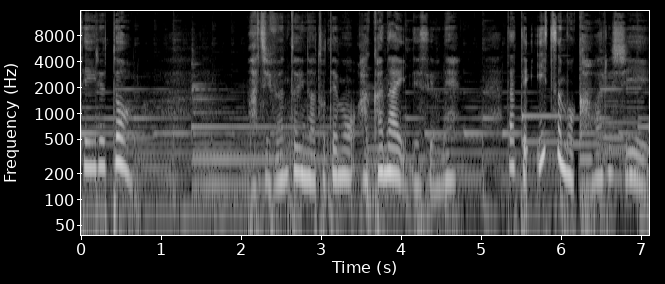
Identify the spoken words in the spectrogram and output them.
ていると、まあ、自分というのはとても儚いですよね。だっていつも変わるし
